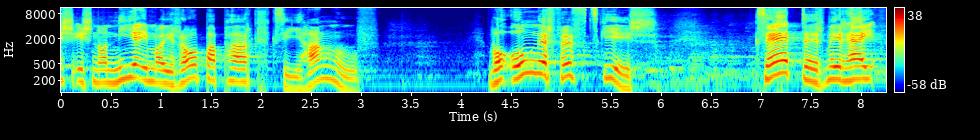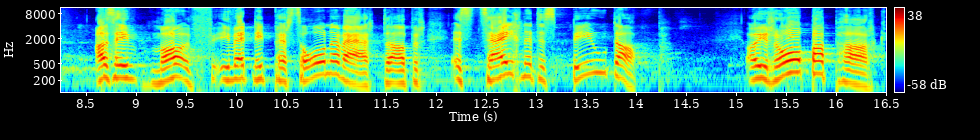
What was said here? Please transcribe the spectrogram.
ist, ist noch nie im Europapark. Hang auf. Wo unter 50 ist. Seht ihr, wir haben, also ich, ich will nicht Personen werden, aber es zeichnet ein Bild ab. Europapark,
